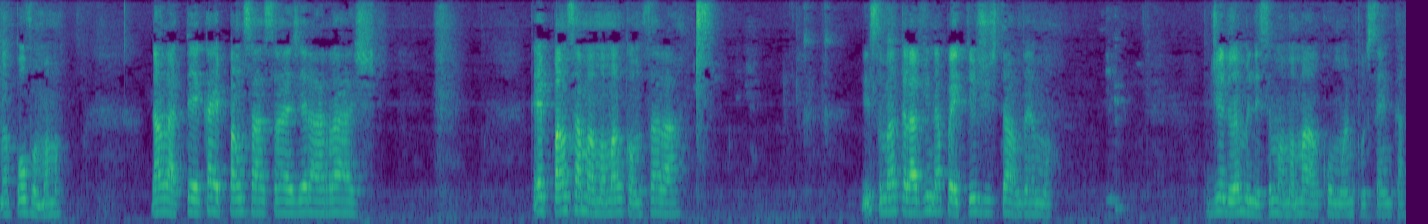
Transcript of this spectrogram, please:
ma pauvre maman. Dans la terre, quand elle pense à ça, j'ai la rage. Quand elle pense à ma maman comme ça, là. Justement que la vie n'a pas été juste envers moi. Dieu devait me laisser ma maman encore au moins pour 5 ans.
